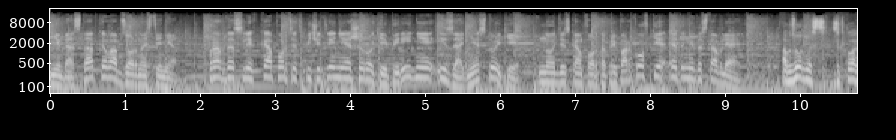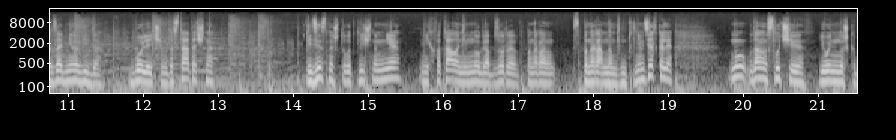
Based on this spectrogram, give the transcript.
недостатка в обзорности нет. Правда, слегка портит впечатление широкие передние и задние стойки, но дискомфорта при парковке это не доставляет. Обзорность в зеркалах заднего вида более чем достаточно. Единственное, что вот лично мне не хватало немного обзора в панорамном, в панорамном внутреннем зеркале. Ну, в данном случае его немножко,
